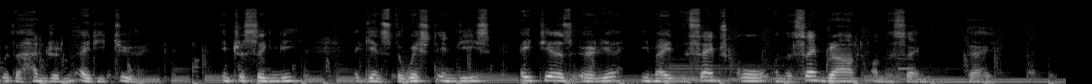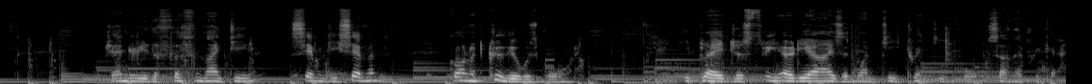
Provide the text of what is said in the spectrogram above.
with 182. Interestingly, against the West Indies, Eight years earlier, he made the same score on the same ground on the same day. January the 5th, 1977, Garnett Kruger was born. He played just three ODIs and one T20 for South Africa.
